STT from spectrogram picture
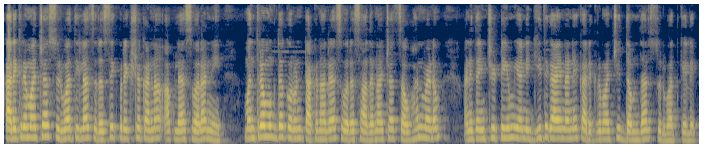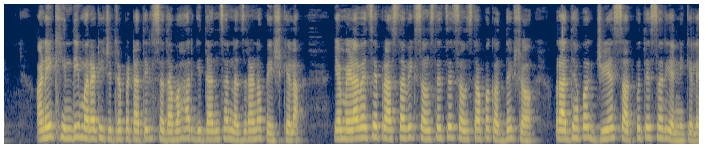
कार्यक्रमाच्या सुरुवातीलाच रसिक प्रेक्षकांना आपल्या स्वरांनी मंत्रमुग्ध करून टाकणाऱ्या स्वरसाधनाच्या चव्हाण मॅडम आणि त्यांची टीम यांनी गीत गायनाने कार्यक्रमाची दमदार सुरुवात केली. अनेक हिंदी मराठी चित्रपटातील सदाबहार गीतांचा नजराणा पेश केला. या मेळाव्याचे प्रास्ताविक संस्थेचे संस्थापक अध्यक्ष प्राध्यापक जी एस सातपुते सर यांनी केले.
